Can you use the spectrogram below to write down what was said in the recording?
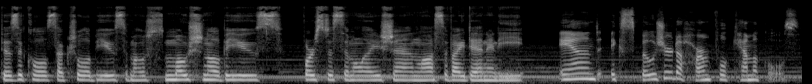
physical, sexual abuse, emotional abuse, forced assimilation, loss of identity, and exposure to harmful chemicals.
